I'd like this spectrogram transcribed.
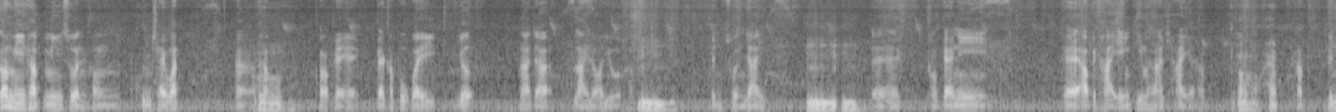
ก็มีครับมีส่วนของคุณชัยวัฒน์อ่าครับ โอ้ก็แกแกก็ปลูกไว้เยอะ น่าจะหลายร้อยอยู่ครับ อืมเป็นส่วนใหญ่ อืมอืมแต่ของแกนี่ แกเอาไปขายเองที่มหาชัยอะครับ อ๋อครับ ครับ เป็น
